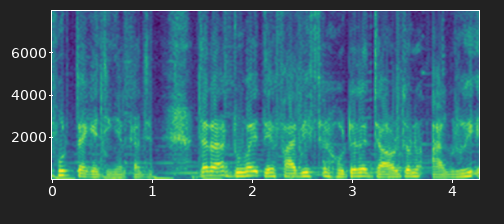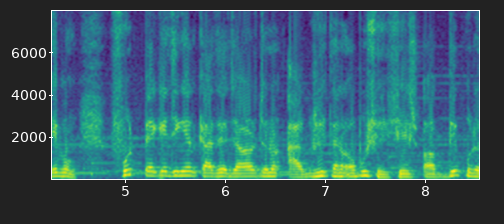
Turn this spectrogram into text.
ফুড প্যাকেজিংয়ের কাজে। যারা দুবাইতে ফাইভ স্টার হোটেলে যাওয়ার জন্য আগ্রহী এবং ফুড প্যাকেজিংয়ের কাজে যাওয়ার জন্য আগ্রহী, তারা অবশ্যই শেষ অবধি পুরো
